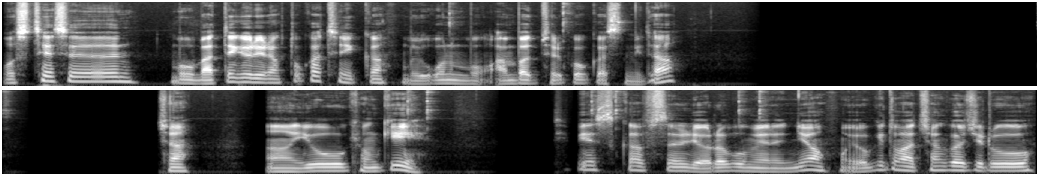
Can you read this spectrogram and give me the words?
뭐 스탯은 뭐 맞대결이랑 똑같으니까 뭐 요거는 뭐 안 봐도 될 것 같습니다. 자, 어, 요 경기 TBS 값을 열어보면은요, 뭐 여기도 마찬가지로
